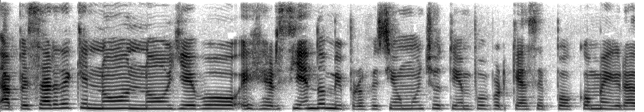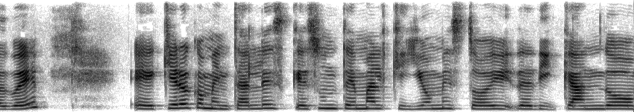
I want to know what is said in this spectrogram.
a pesar de que no, no llevo ejerciendo mi profesión mucho tiempo porque hace poco me gradué, eh, quiero comentarles que es un tema al que yo me estoy dedicando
